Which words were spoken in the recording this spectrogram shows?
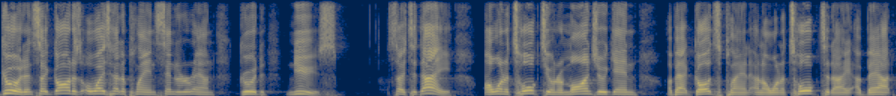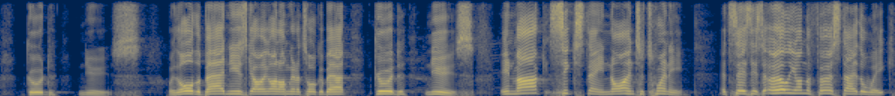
good. And so God has always had a plan centered around good news. So today, I want to talk to you and remind you again about God's plan, and I want to talk today about good news. With all the bad news going on, I'm going to talk about good news. In Mark 16 9 to 20, it says this early on the first day of the week,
